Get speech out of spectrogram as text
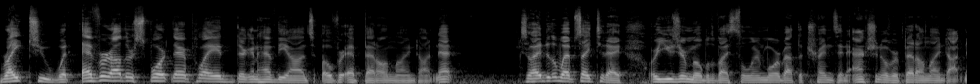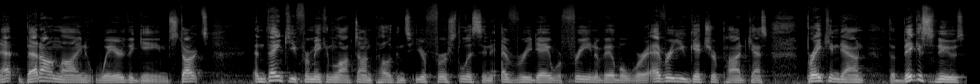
right to whatever other sport they're playing. They're going to have the odds over at betonline.net. So head to the website today or use your mobile device to learn more about the trends in action over at betonline.net. BetOnline, where the game starts. And thank you for making Locked On Pelicans your first listen every day. We're free and available wherever you get your podcast, breaking down the biggest news,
